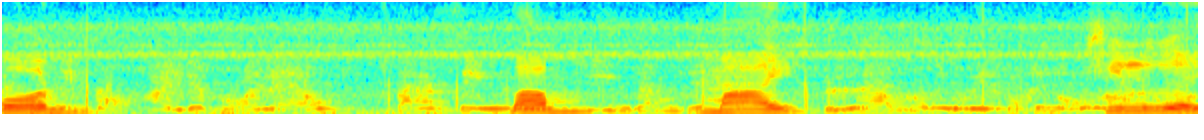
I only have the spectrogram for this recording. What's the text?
บอลปั๊ม ไม้ขี้เลื่อย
